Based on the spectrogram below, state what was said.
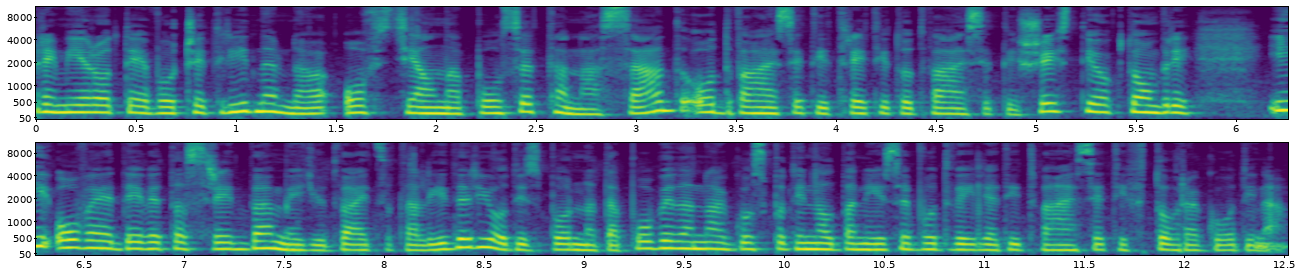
Премиерот е во четиридневна официјална посета на САД од 23 до 26 октомври и ова е девета средба меѓу двајцата лидери од изборната победа на господин Албанезе во 2022 година.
